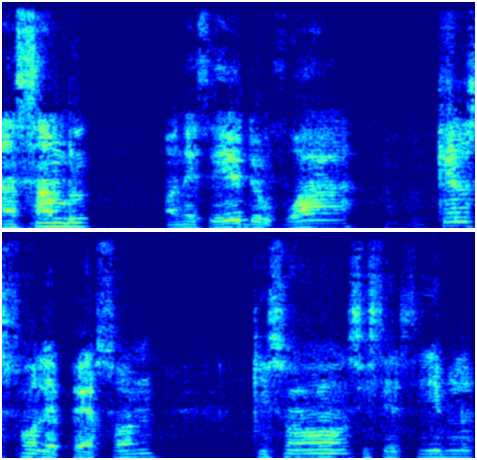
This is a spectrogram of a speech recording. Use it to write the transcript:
ensemble, on essayait de voir quelles sont les personnes qui sont susceptibles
